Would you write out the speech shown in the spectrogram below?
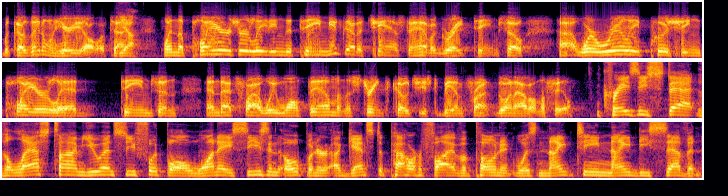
because they don't hear you all the time. Yeah. When the players are leading the team, you've got a chance to have a great team. So uh, we're really pushing player-led teams, and and that's why we want them and the strength coaches to be in front going out on the field. Crazy stat. The last time UNC football won a season opener against a Power Five opponent was 1997.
